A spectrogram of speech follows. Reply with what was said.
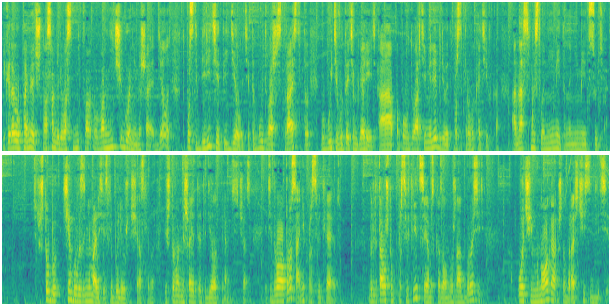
И когда вы поймете, что на самом деле вас, вам ничего не мешает делать, то просто берите это и делайте. Это будет ваша страсть, это вы будете вот этим гореть. А по поводу Артемия Лебедева, это просто провокативка. Она смысла не имеет, она не имеет сути. Что бы, чем бы вы занимались, если были уже счастливы? И что вам мешает это делать прямо сейчас? Эти два вопроса, они просветляют. Но для того, чтобы просветлиться, я вам сказал, нужно отбросить очень много, чтобы расчистить для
